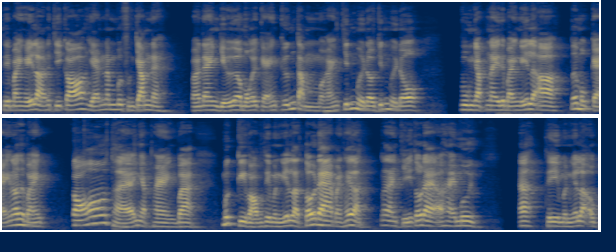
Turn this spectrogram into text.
thì bạn nghĩ là nó chỉ có giảm 50 phần trăm nè và đang giữ ở một cái cản cứng tầm khoảng 90 đô 90 đô. Vùng nhập này thì bạn nghĩ là à, tới một cản đó thì bạn có thể nhập hàng và mức kỳ vọng thì mình nghĩ là tối đa bạn thấy là nó đang chỉ tối đa ở 20 à, thì mình nghĩ là ok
